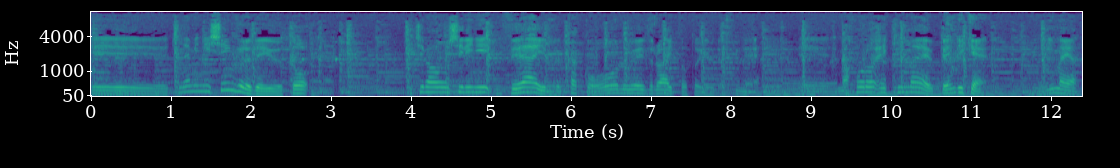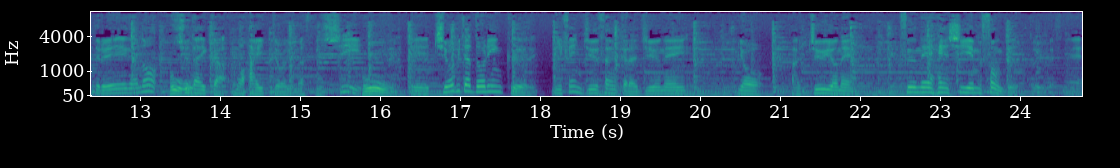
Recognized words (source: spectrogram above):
えーちなみにシングルで言うと、一番お尻に There is 過去 Always Right というですね、えー、マホロ駅前便利券、えー今やってる映画の主題歌も入っておりますし。えー、チオビタドリンク2013から10年よあ14年通年編 CM ソングというですね。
